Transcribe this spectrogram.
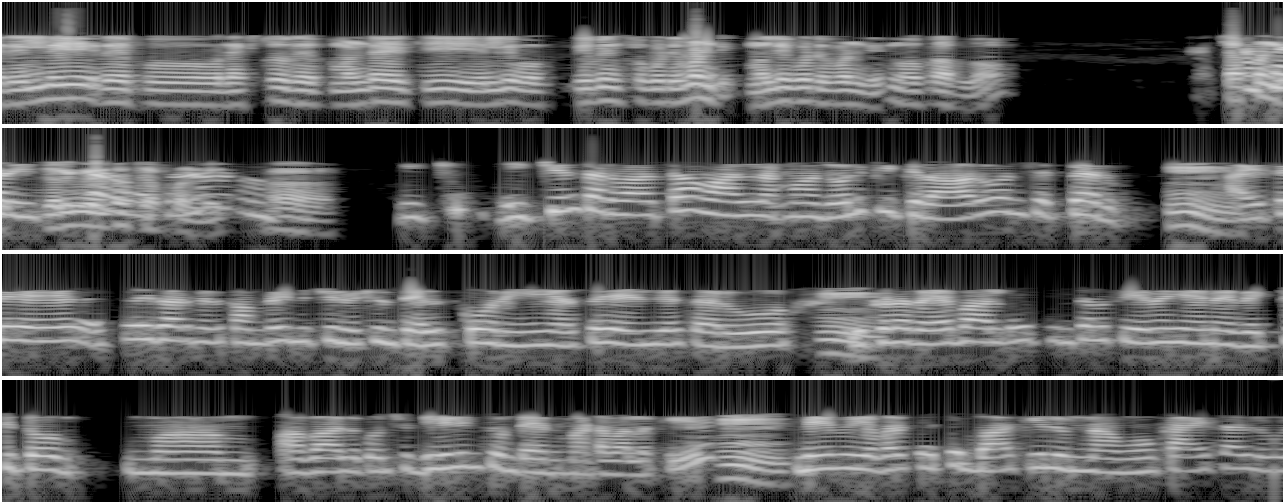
మీరు వెళ్ళి రేపు నెక్స్ట్ రేపు మండేకి వెళ్ళి గ్రీవెన్స్ కూడా ఇవ్వండి. మళ్ళీ కూడా ఇవ్వండి. నో ప్రాబ్లం చెప్పండి తర్వాత చెప్పండి. ఇచ్చిన తర్వాత వాళ్ళ మా జోలికి రారు అని చెప్పారు. అయితే ఎస్ఐ గారి మీద కంప్లైంట్ ఇచ్చిన విషయం తెలుసుకొని ఎస్ఐ ఏం చేశారు. ఇక్కడ రేబాళ్ళు చింతల సీనయ్య అనే వ్యక్తితో మా వాళ్ళు కొంచెం డీలింగ్స్ ఉంటాయి అన్నమాట వాళ్ళకి మేము ఎవరికైతే బాకీలు ఉన్నామో కాగితాలు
